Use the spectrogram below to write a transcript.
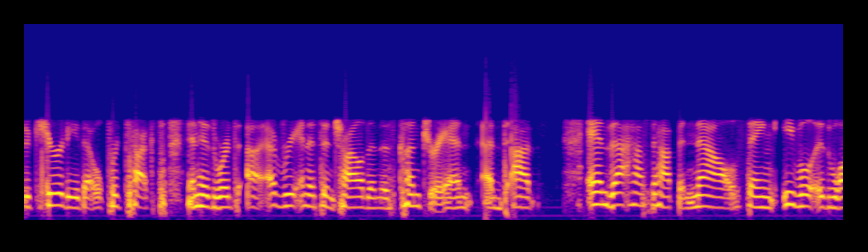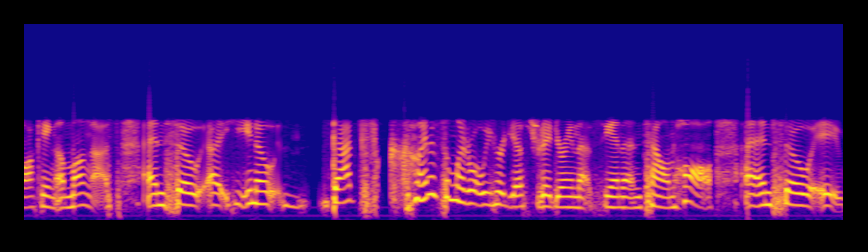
security that will protect, in his words, uh, every innocent child in this country, and, and at and that has to happen now saying evil is walking among us. And so uh, he, you know that's kind of similar to what we heard yesterday during that CNN town hall. And so it,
